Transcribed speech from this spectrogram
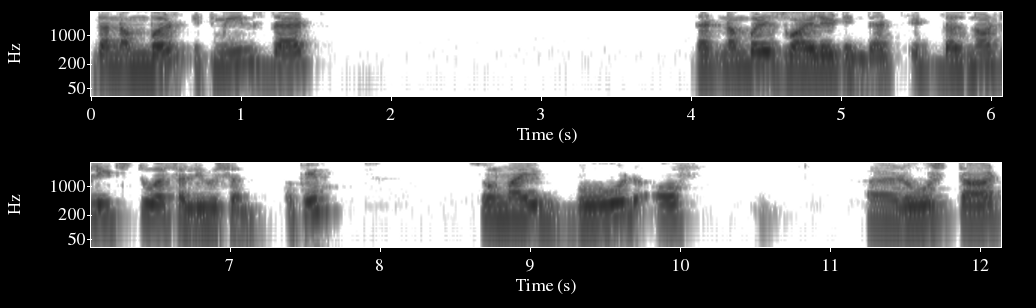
the number it means that that number is violating that it does not leads to a solution. Okay? So my board of uh, row start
